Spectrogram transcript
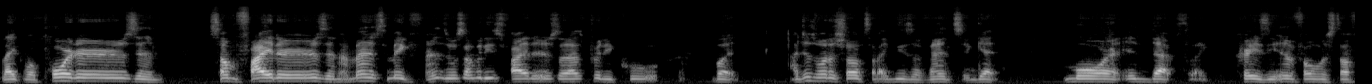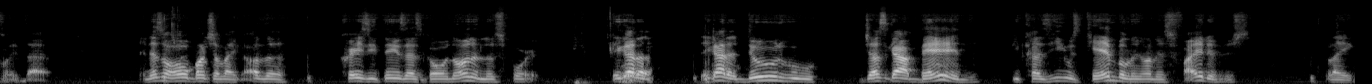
Like reporters and some fighters, and I managed to make friends with some of these fighters, so that's pretty cool. But I just want to show up to like these events and get more in depth, like crazy info and stuff like that. And there's a whole bunch of like other crazy things that's going on in the sport. They got a they got a dude who just got banned because he was gambling on his fighters. Like,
